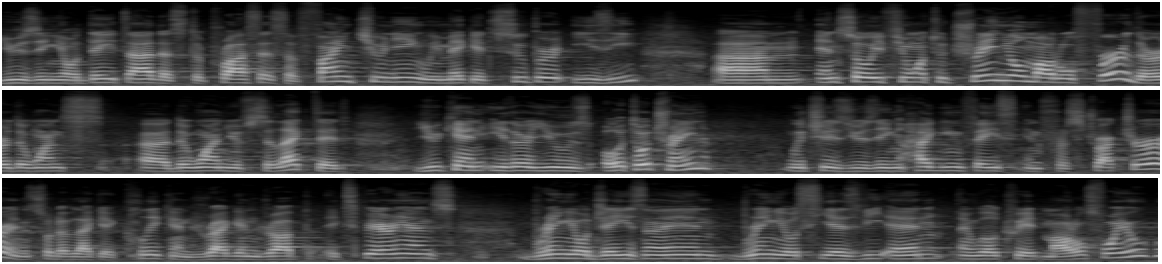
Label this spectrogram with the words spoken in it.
using your data. That's the process of fine-tuning. We make it super easy. Um, and so if you want to train your model further, the, ones, uh, the one you've selected, you can either use auto-train, which is using Hugging Face infrastructure and sort of like a click and drag and drop experience, bring your JSON bring your CSV in, and we'll create models for you.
